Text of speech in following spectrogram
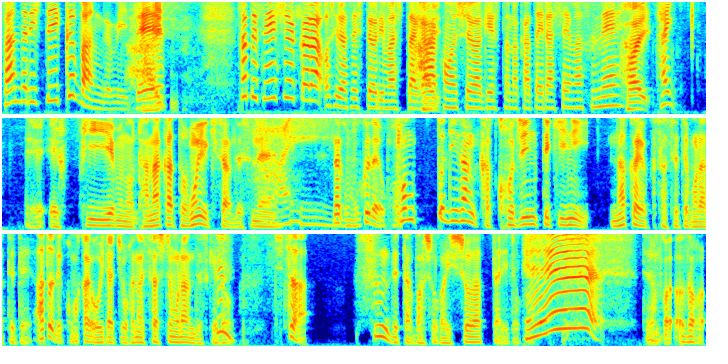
挟んだりしていく番組です。さて、先週からお知らせしておりましたが、はい今週はゲストの方いらっしゃいますね。はいはい。えー FPM の田中智之さんですね。はいなんか僕で本当になんか個人的に仲良くさせてもらってて、後で細かい生い立ちをお話しさせてもらうんですけど、実は住んでた場所が一緒だったりとかへ。え。でなんかだから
